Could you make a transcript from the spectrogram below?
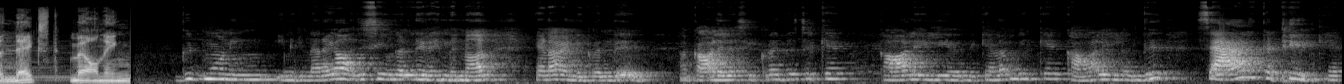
The next morning. Good morning இன்னைக்கு நிறையா அதிசயங்கள் நிறைந்த நாள். ஏன்னா இன்னைக்கு வந்து நான் காலையில் சீக்கிரம் எந்திரிச்சிருக்கேன். காலையிலேயே வந்து கிளம்பியிருக்கேன் காலையில் வந்து சேலை கட்டியிருக்கேன்.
